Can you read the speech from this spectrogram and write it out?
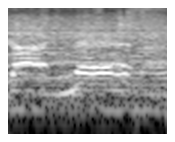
darkness.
